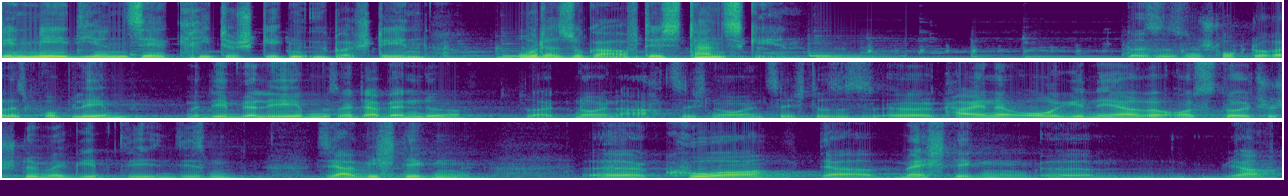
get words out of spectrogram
den Medien sehr kritisch gegenüberstehen oder sogar auf Distanz gehen. Das ist ein strukturelles Problem, mit dem wir leben seit der Wende, seit 89, 90, dass es äh, keine originäre ostdeutsche Stimme gibt, die in diesem sehr wichtigen äh, Chor der mächtigen äh, ja,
